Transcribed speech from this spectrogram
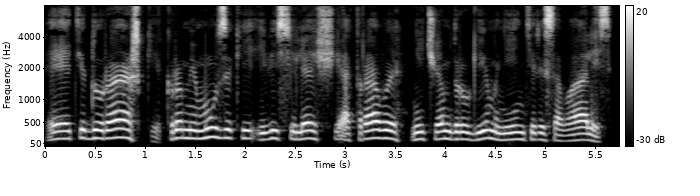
«Эти дурашки, кроме музыки и веселящей отравы, ничем другим не интересовались.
